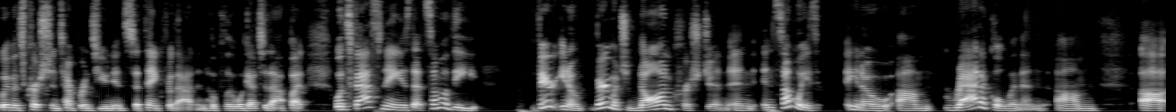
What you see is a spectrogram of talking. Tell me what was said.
Women's Christian Temperance Unions to thank for that. And hopefully we'll get to that. But what's fascinating is that some of the very, you know, very much non-Christian and in some ways, you know, um, radical women um, uh,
